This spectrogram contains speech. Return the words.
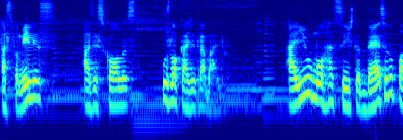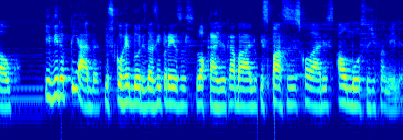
As famílias, as escolas, os locais de trabalho. Aí o humor racista desce do palco e vira piada nos corredores das empresas, locais de trabalho, espaços escolares, almoços de família.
